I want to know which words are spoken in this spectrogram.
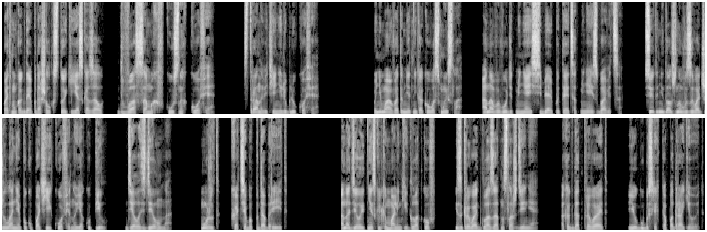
Поэтому, когда я подошел к стойке, я сказал «два самых вкусных кофе». Странно, ведь я не люблю кофе. Понимаю, в этом нет никакого смысла. Она выводит меня из себя и пытается от меня избавиться. Все это не должно вызывать желание покупать ей кофе, но я купил. Дело сделано. Может, хотя бы подобреет. Она делает несколько маленьких глотков и закрывает глаза от наслаждения. А когда открывает, ее губы слегка подрагивают.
